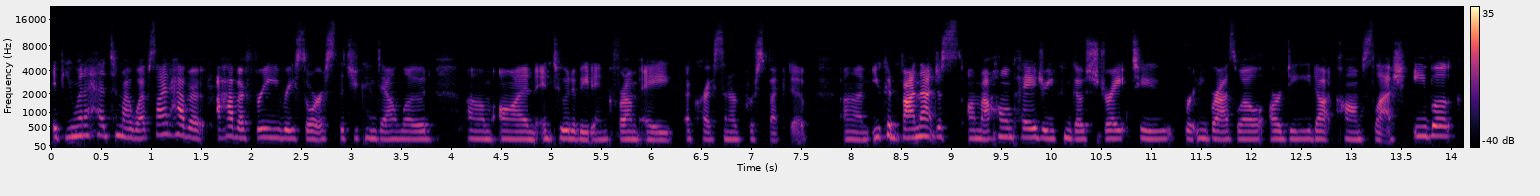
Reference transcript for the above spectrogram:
if you want to head to my website have a i have a free resource that you can download um, on intuitive eating from a, a christ-centered perspective. Um, you can find that just on my homepage or you can go straight to brittanybraswellrd.com slash ebook.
